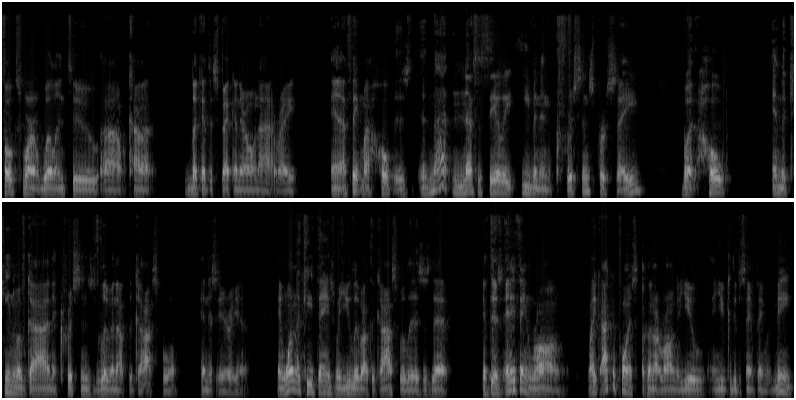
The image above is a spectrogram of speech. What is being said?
folks weren't willing to uh, kind of look at the speck in their own eye, right? And I think my hope is is not necessarily even in Christians per se, but hope in the kingdom of God and Christians living out the gospel in this area. And one of the key things when you live out the gospel is is that if there's anything wrong, like I could point something out wrong to you and you could do the same thing with me,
